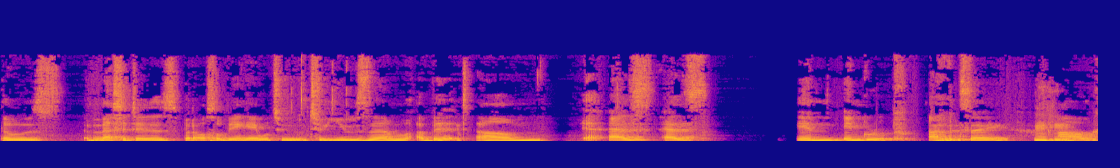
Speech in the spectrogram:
those messages, but also being able to to use them a bit um, as as in in group, I would say. Mm-hmm. Um,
